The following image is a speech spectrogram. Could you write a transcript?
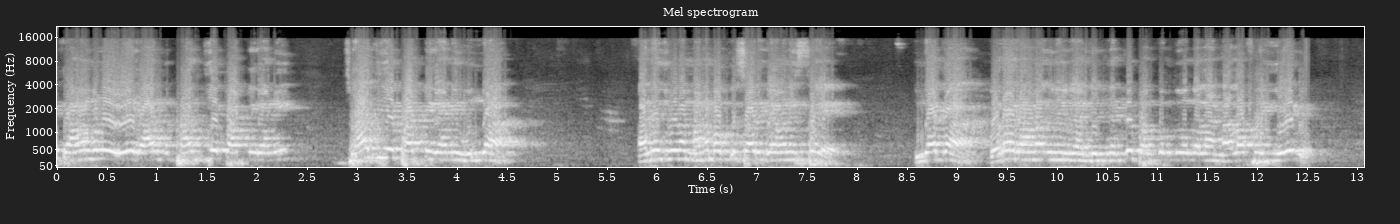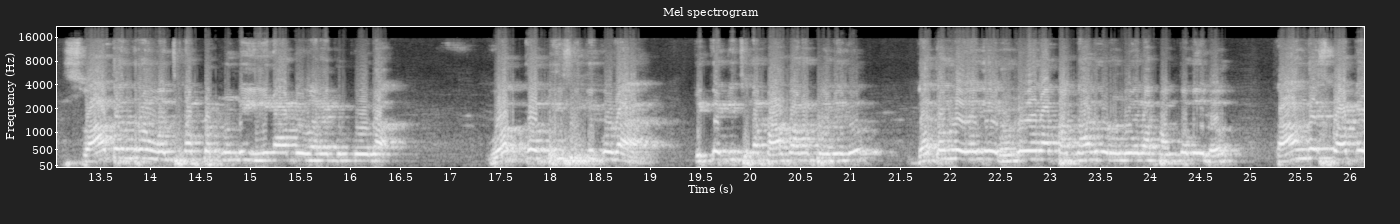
క్రమంలో ఏ ప్రాంతీయ పార్టీ కానీ జాతీయ పార్టీ కానీ ఉందా అనేది కూడా మనం ఒక్కసారి గమనిస్తే ఇందాక గొర్ర రామాంజనేయ గారు చెప్పినట్టు పంతొమ్మిది వందల నలభై ఏడు స్వాతంత్రం వచ్చినప్పటి నుండి ఈనాటి వరకు కూడా ఒక్క బీసీకి కూడా టికెట్ ఇచ్చిన పాపాన పోలేదు. గతంలో ఏది? రెండు వేల పద్నాలుగు రెండు వేల పంతొమ్మిదిలో కాంగ్రెస్ పార్టీ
